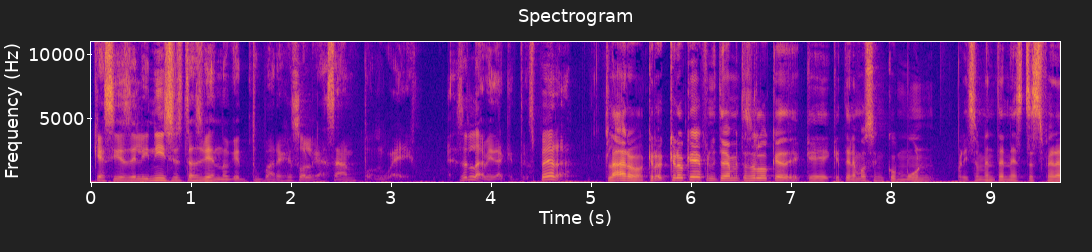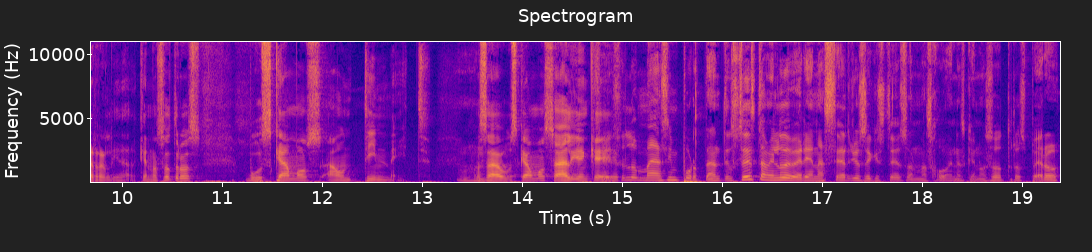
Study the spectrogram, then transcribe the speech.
Que si desde el inicio estás viendo que tu pareja es holgazán, pues, güey, esa es la vida que te espera. Claro, creo, creo que definitivamente es algo que, que, que, tenemos en común precisamente en esta esfera de realidad. Que nosotros buscamos a un teammate. O sea, buscamos a alguien que... eso es lo más importante. Ustedes también lo deberían hacer. Yo sé que ustedes son más jóvenes que nosotros, pero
